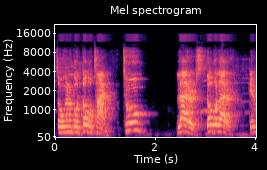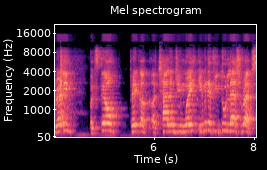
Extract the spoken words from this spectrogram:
So we're gonna go double time. Two ladders, double ladder. Get ready, but still pick a, a challenging weight, even if you do less reps.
